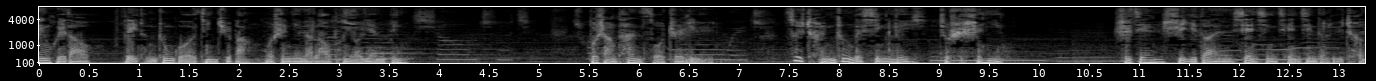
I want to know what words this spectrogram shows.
欢迎回到沸腾中国金曲榜，我是您的老朋友彦斌。步上探索之旅，最沉重的行李就是身影。时间是一段线性前进的旅程，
